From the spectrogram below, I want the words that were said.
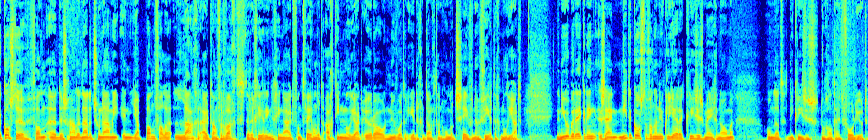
De kosten van eh, de schade na de tsunami in Japan vallen lager uit dan verwacht. De regering ging uit van 218 miljard euro. Nu wordt er eerder gedacht aan 147 miljard. In de nieuwe berekening zijn niet de kosten van de nucleaire crisis meegenomen... omdat die crisis nog altijd voortduurt.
